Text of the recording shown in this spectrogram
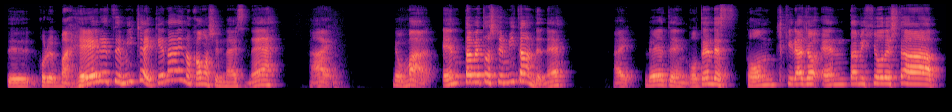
って、これ、まあ、並列で見ちゃいけないのかもしれないですね。はい。でもまあ、エンタメとして見たんでね。はい。0.5点です。トンチキラジオエンタメ表でした。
